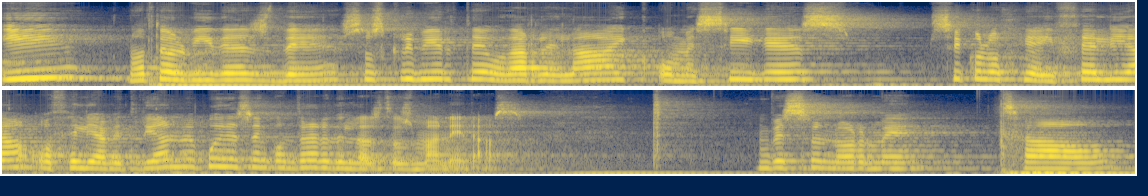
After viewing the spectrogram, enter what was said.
y no te olvides de suscribirte o darle like o me sigues Psicología y Celia o Celia Betrián me puedes encontrar de las dos maneras. Un beso enorme. Chao.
